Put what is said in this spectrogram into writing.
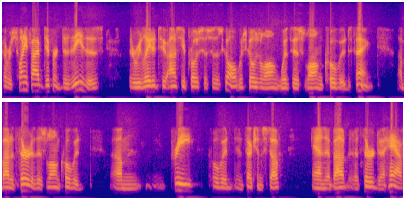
covers 25 different diseases that are related to osteoporosis of the skull, which goes along with this long COVID thing. About a third of this long COVID um, pre COVID infection stuff, and about a third to a half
